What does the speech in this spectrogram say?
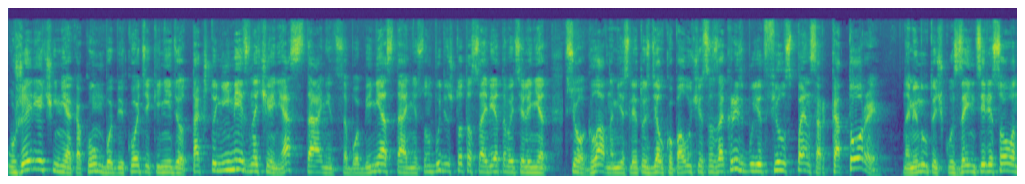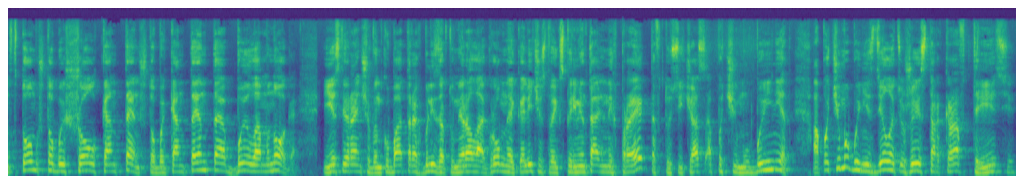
уже речи ни о каком Бобби Котике не идет. Так что не имеет значения, останется Бобби, не останется, он будет что-то советовать или нет. Все, главным, если эту сделку получится закрыть, будет Фил Спенсер, который на минуточку, заинтересован в том, чтобы шел контент, чтобы контента было много. Если раньше в инкубаторах Blizzard умирало огромное количество экспериментальных проектов, то сейчас, а почему бы и нет? А почему бы не сделать уже и StarCraft 3?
